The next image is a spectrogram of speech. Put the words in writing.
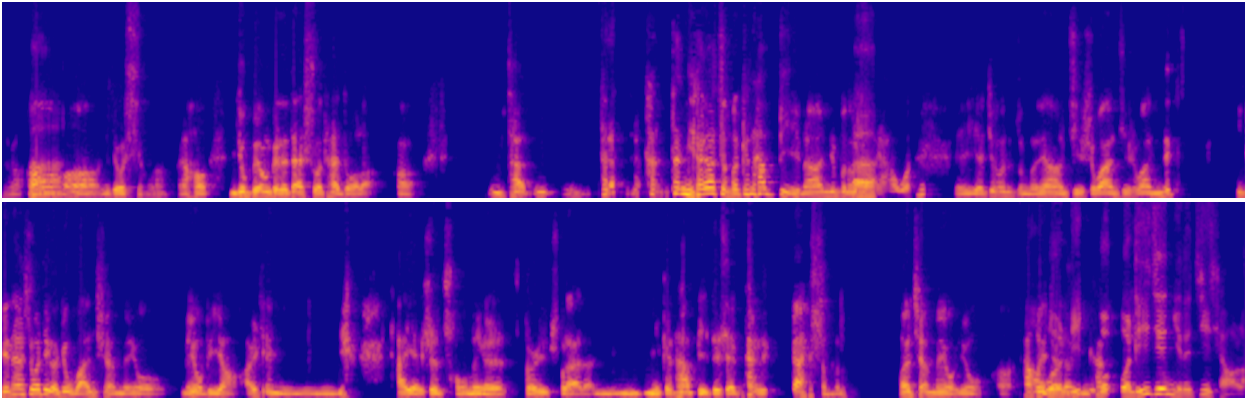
他说哦，那就行了。然后你就不用跟他再说太多了啊。他他他他，你还要怎么跟他比呢？你不能说呀，我也就怎么样，几十万几十万，你这你跟他说这个就完全没有没有必要，而且你你你他也是从那个村里出来的，你你你跟他比这些干干什么？完全没有用啊！他会觉得我理我我理解你的技巧了，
